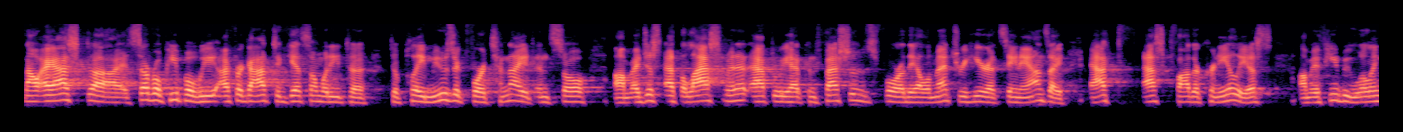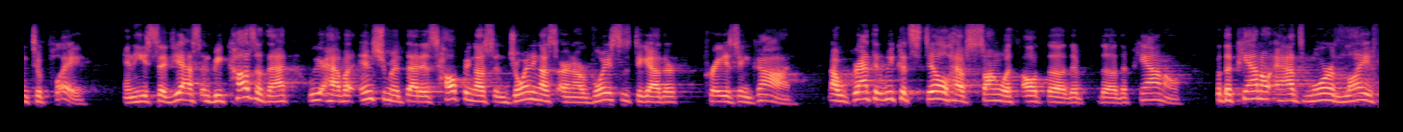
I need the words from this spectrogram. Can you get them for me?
Now, I asked uh, several people. We I forgot to get somebody to to play music for tonight, and so um, I just at the last minute after we had confessions for the elementary here at St. Anne's, I asked asked Father Cornelius um, if he'd be willing to play, and he said yes. And because of that, we have an instrument that is helping us and joining us in our voices together, praising God. Now, granted, we could still have sung without the, the, the, the piano, but the piano adds more life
